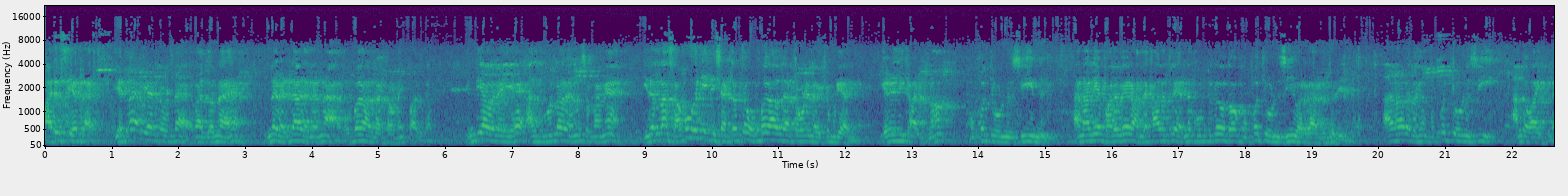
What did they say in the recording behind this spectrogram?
அரசியல் என்ன கேட்ட உடனே நான் சொன்னேன் இன்னும் ரெண்டாவது என்னன்னா ஒன்பதாவது அட்டவணை பாதுகாப்பு. இந்தியாவிலேயே அதுக்கு முன்னால் என்ன சொன்னாங்க இதெல்லாம் சமூக நீதி சட்டத்தை ஒன்பதாவது அட்டவணையில் வைக்க முடியாது. எழுதி காட்டணும் முப்பத்தி ஒன்று சின்னு அதனாலேயே பல பேர் அந்த காலத்தில் என்ன கூப்பிட்டுக்கோ ஏதோ முப்பத்தி ஒன்று சி வர்றாருன்னு சொல்லிட்டு அதனால முப்பத்தி ஒன்று சி அந்த வாய்ப்புல.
